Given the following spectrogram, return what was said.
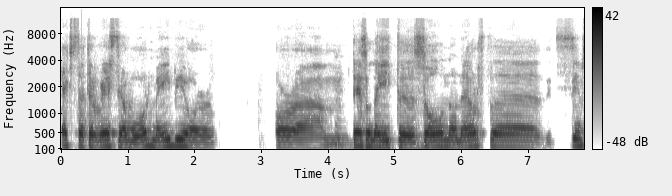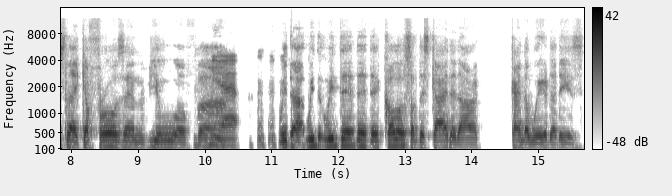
extraterrestrial world maybe or or um, mm-hmm. desolate uh, zone on Earth. Uh, it seems like a frozen view of uh, yeah, with uh, with with the, the, the colors of the sky that are kind of weird. That is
